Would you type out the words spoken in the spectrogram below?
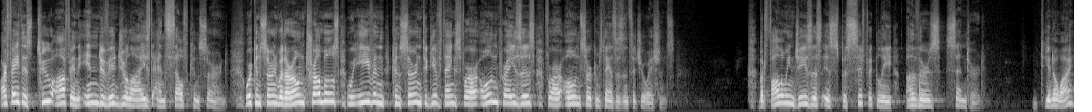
Our faith is too often individualized and self concerned. We're concerned with our own troubles. We're even concerned to give thanks for our own praises, for our own circumstances and situations. But following Jesus is specifically others centered. Do you know why?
